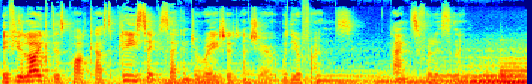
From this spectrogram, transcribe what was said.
If you like this podcast, please take a second to rate it and share it with your friends. Thanks for listening.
